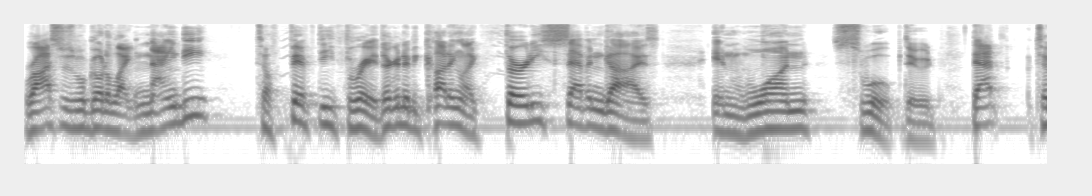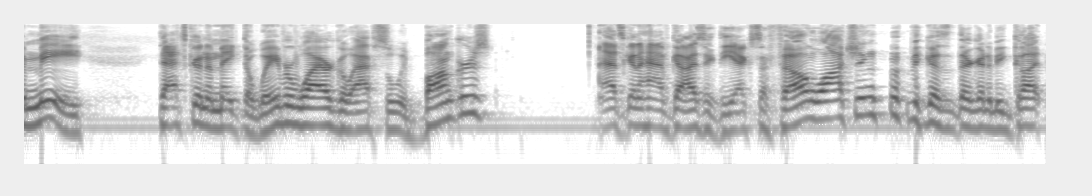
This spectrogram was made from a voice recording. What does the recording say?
rosters will go to like 90 to 53. They're going to be cutting like 37 guys in one swoop, dude. That, to me, that's going to make the waiver wire go absolutely bonkers. That's going to have guys like the XFL watching because they're going to be cut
